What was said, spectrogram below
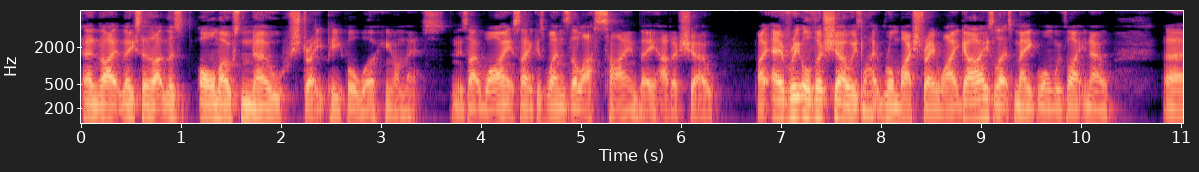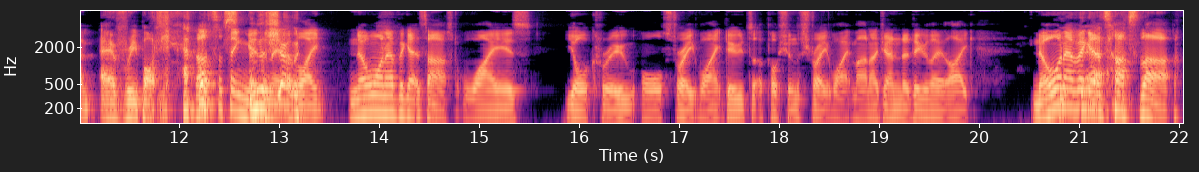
And like they said, like there's almost no straight people working on this, and it's like why? It's like because when's the last time they had a show? Like every other show is like run by straight white guys. Let's make one with like you know um, everybody else. That's the thing, isn't it? show. Of, like, no one ever gets asked why is your crew all straight white dudes that are pushing the straight white man agenda? Do they like? No one ever Yeah. gets asked that.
